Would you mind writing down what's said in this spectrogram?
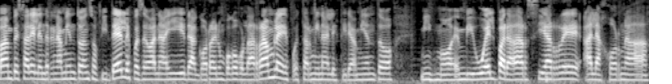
va a empezar el entrenamiento en Sofitel, después se van a ir a correr un poco por la Rambla y después termina el estiramiento mismo en Bihuel para dar cierre a la jornada.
